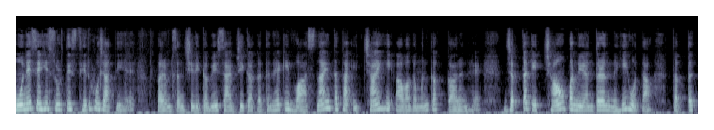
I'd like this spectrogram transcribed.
होने से ही सुरती स्थिर हो जाती है। परम संत श्री कबीर साहिब जी का कथन है कि वासनाएँ तथा इच्छाएँ ही आवागमन का कारण है। जब तक इच्छाओं पर नियंत्रण नहीं होता, तब तक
